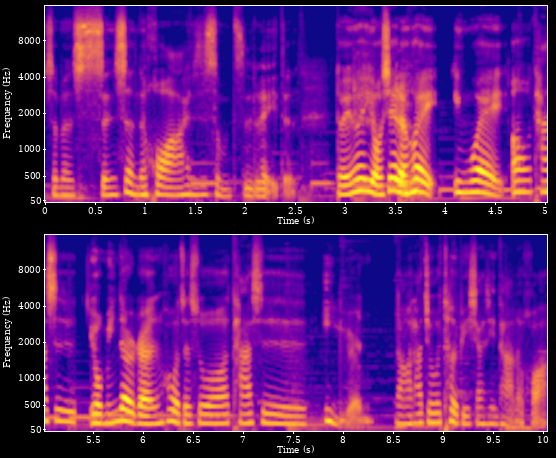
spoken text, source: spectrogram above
什么神圣的话，还是什么之类的。对，因为有些人会因为哦他是有名的人，或者说他是艺人，然后他就会特别相信他的话。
